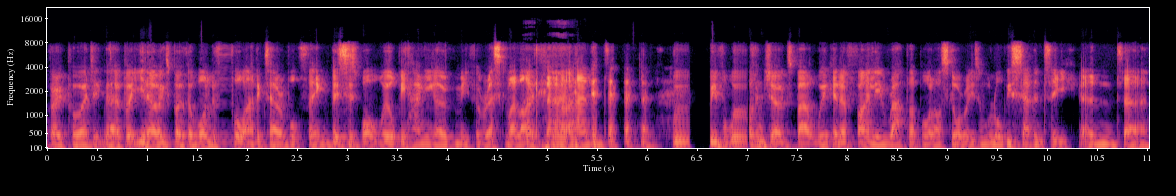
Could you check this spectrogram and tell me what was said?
very poetic there, but you know, it's both a wonderful and a terrible thing. This is what will be hanging over me for the rest of my life now, and we- we've, we've often joked about we're going to finally wrap up all our stories, and we'll all be seventy, and uh,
